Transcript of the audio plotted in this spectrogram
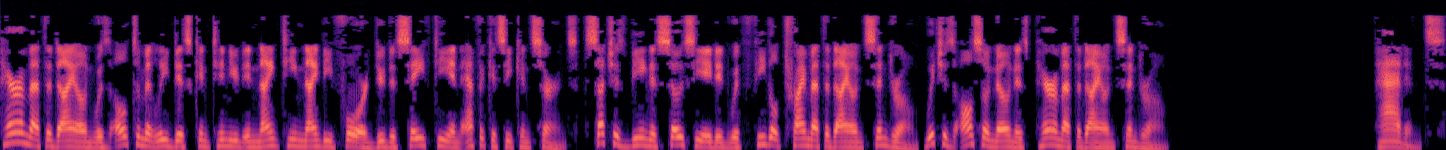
Paramethadione was ultimately discontinued in 1994 due to safety and efficacy concerns, such as being associated with fetal trimethadione syndrome, which is also known as paramethadione syndrome. Patents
